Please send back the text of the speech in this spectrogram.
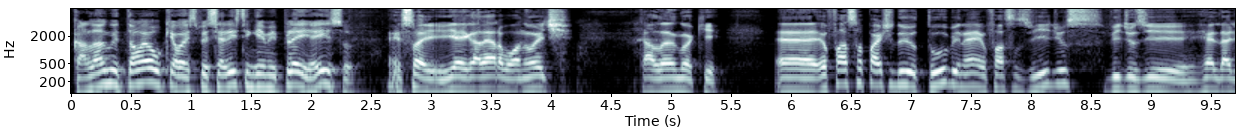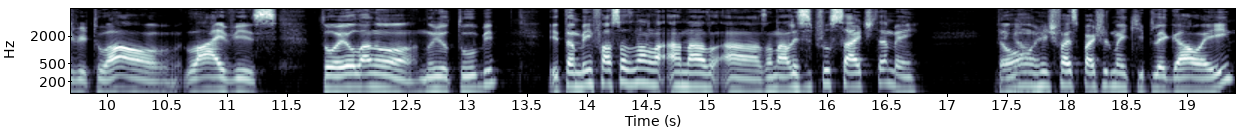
Calango, então, é o que? É o especialista em gameplay, é isso? É isso aí. E aí, galera, boa noite. Calango aqui. É, eu faço a parte do YouTube, né? Eu faço os vídeos, vídeos de realidade virtual, lives. Tô eu lá no, no YouTube. E também faço as, ana- as análises para o site também. Então Legal. a gente faz parte de uma equipe legal aí.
